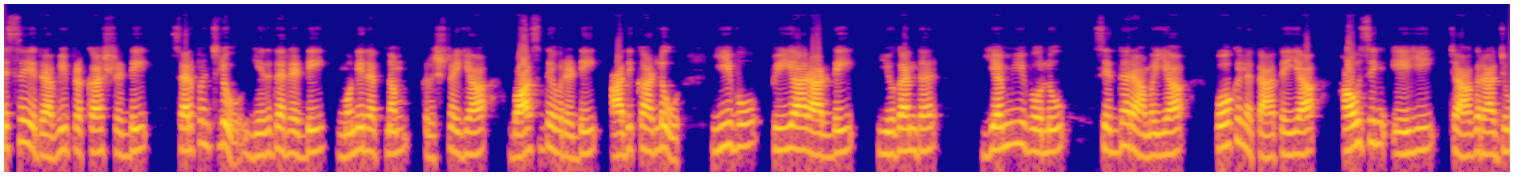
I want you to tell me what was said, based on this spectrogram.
ఎస్ఐ రవి ప్రకాష్ రెడ్డి సర్పంచ్లు గిరిధర్ రెడ్డి మునిరత్నం కృష్ణయ్య వాసుదేవరెడ్డి అధికారులు ఈవో పిఆర్ఆర్డి యుగంధర్ ఎంఈఓలు Siddaramaiah Pokala Tatayya housing AE Thyagaraju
